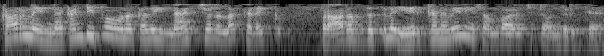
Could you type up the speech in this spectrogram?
காரணம் என்ன? கண்டிப்பா உனக்கு அது நேச்சுரலா கிடைக்கும். பிராரப்தத்துல ஏற்கனவே நீ சம்பாரிச்சுட்டு வந்திருக்க.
